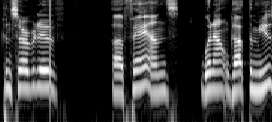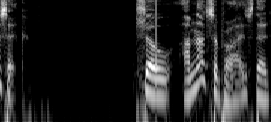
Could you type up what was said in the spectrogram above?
conservative uh, fans went out and got the music. So I'm not surprised that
